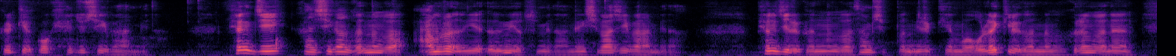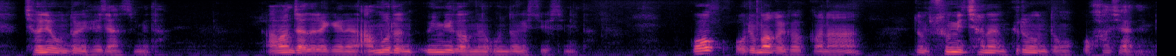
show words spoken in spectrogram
그렇게 꼭 해주시기 바랍니다. 평지 1시간 걷는 거 아무런 의미, 의미 없습니다. 명심하시기 바랍니다. 평지를 걷는 거 30분 이렇게 뭐 올레길 걷는 거 그런 거는 전혀 운동이 되지 않습니다. 암 환자들에게는 아무런 의미가 없는 운동일 수 있습니다. 꼭 오르막을 걷거나 좀 숨이 차는 그런 운동을 꼭 하셔야 됩니다.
